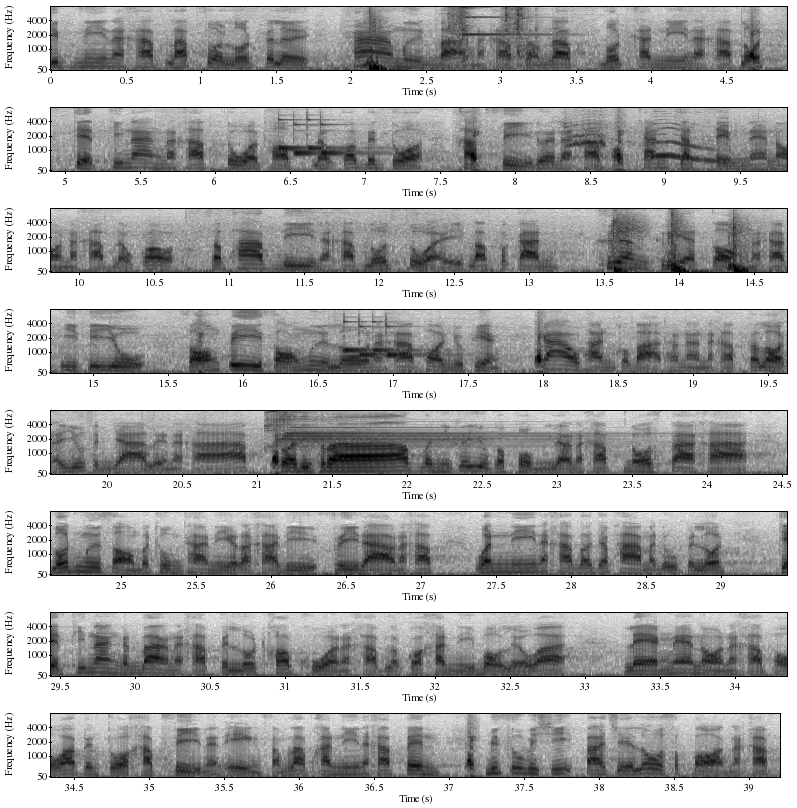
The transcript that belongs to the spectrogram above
คลิปนี้นะครับรับส่วนลดไปเลย 50,000 บาทนะครับสำหรับรถคันนี้นะครับรถ 7 ที่นั่งนะครับ ตัวท็อปแล้วก็เป็นตัวขับ 4 ด้วยนะครับออปชั่นจัดเต็มแน่นอนนะครับ แล้วก็สภาพดีนะครับรถสวยรับประกันเครื่องเกลียกล่องนะครับ ECU 2 ปี 20,000 โลนะครับผ่อนอยู่เพียง 9,000 กว่าบาทเท่านั้นนะครับ ตลอดอายุสัญญาเลยนะครับ สวัสดีครับ วันนี้ก็อยู่กับผมอีกแล้วนะครับ โนสตาคารถมือ 2ปทุมธานีราคาดีฟรีดาวนะครับ วันนี้นะครับเราจะพามาดูเป็นรถ 7 ที่นั่งกันบ้างนะครับ เป็นรถครอบครัวนะครับ แล้วก็คันนี้บอกเลยว่าแรงแน่นอนนะครับ เพราะว่าเป็นตัวขับ 4 นั่นเองสำหรับคันนี้นะครับ เป็น Mitsubishi Pajero Sport นะครับ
